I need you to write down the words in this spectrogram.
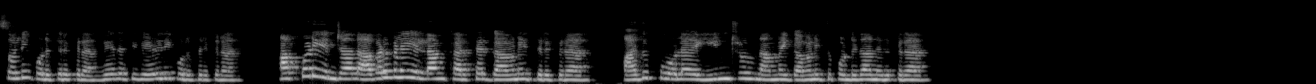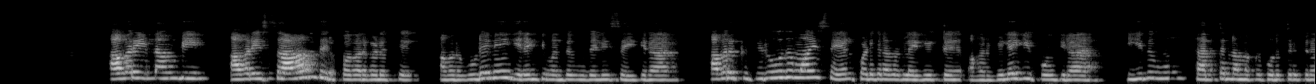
சொல்லி கொடுத்திருக்கிறார். வேதத்தில் எழுதி கொடுத்திருக்கிறார். அப்படி என்றால் அவர்களை எல்லாம் கர்த்தர் கவனித்திருக்கிறார். அது போல இன்றும் நம்மை கவனித்துக் கொண்டுதான் இருக்கிறார். அவரை நம்பி அவரை சார்ந்து இருப்பவர்களுக்கு அவர் உடனே இறங்கி வந்து உதவி செய்கிறார். அவருக்கு விரோதமாய் செயல்படுகிறவர்களை விட்டு அவர் விலகி போகிறார். இதுவும் கர்த்தர் நமக்கு கொடுத்திருக்கிற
